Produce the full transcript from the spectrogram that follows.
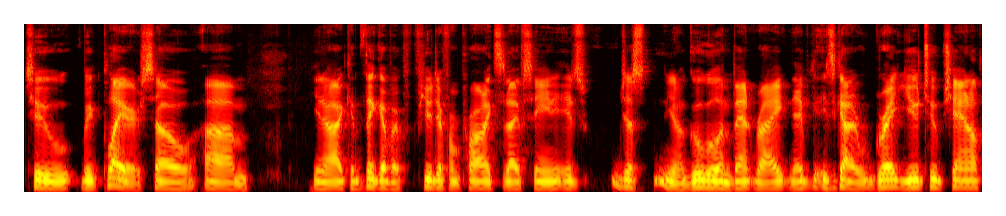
to big players. So, um, you know, I can think of a few different products that I've seen. It's just you know Google InventRight. They've, he's got a great YouTube channel,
